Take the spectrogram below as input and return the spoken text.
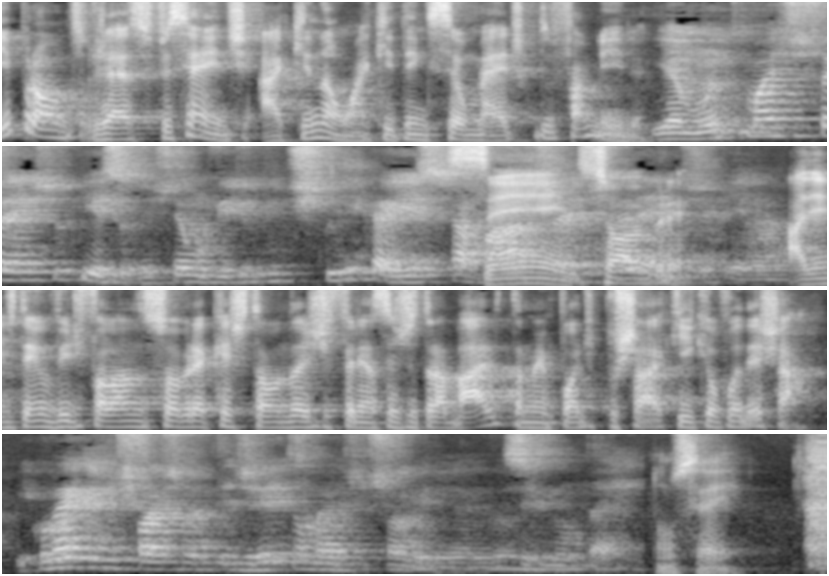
e pronto, já é suficiente. Aqui não, aqui tem que ser o médico de família. E é muito mais diferente do que isso. A gente tem um vídeo que explica isso. Sim, é sobre. Aqui, né? A gente tem um vídeo falando sobre a questão das diferenças de trabalho, também pode puxar aqui que eu vou deixar. E como é que a gente faz para ter direito ao médico de família? Você que não tem. Não sei.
